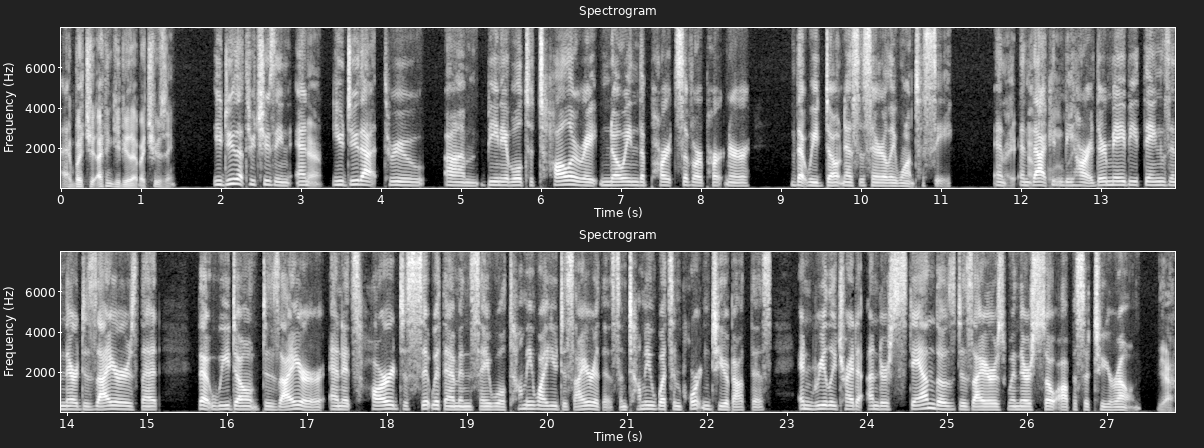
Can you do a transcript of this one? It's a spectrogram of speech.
Uh, but you, I think you do that by choosing. You do that through choosing, and yeah. you do that through um, being able to tolerate knowing the parts of our partner that we don't necessarily want to see, and right. and Absolutely. that can be hard. There may be things in their desires that that we don't desire, and it's hard to sit with them and say, "Well, tell me why you desire this, and tell me what's important to you about this." And really try to understand those desires when they're so opposite to your own. Yeah.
